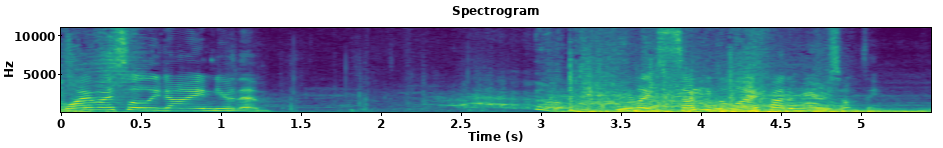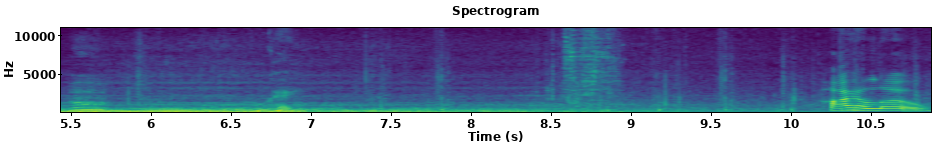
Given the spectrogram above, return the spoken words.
Why am I slowly dying near them? They're like sucking the life out of me or something. okay. Hi, hello.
